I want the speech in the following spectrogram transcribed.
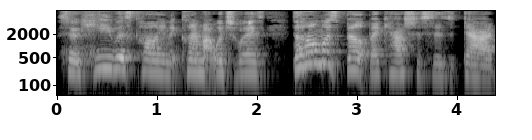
So he was calling it Claremont, which was the home was built by Cassius's dad,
